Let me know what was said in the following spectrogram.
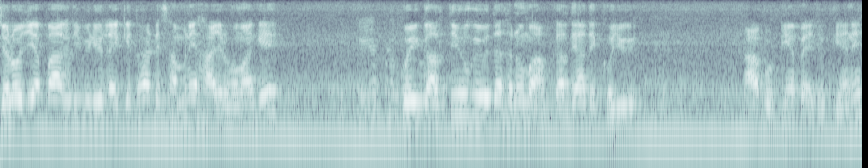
ਚਲੋ ਜੀ ਆਪਾਂ ਅਗਲੀ ਵੀਡੀਓ ਲੈ ਕੇ ਤੁਹਾਡੇ ਸਾਹਮਣੇ ਹਾਜ਼ਰ ਹੋਵਾਂਗੇ। ਕੋਈ ਗਲਤੀ ਹੋ ਗਈ ਤਾਂ ਸਾਨੂੰ ਮਾਫ ਕਰ ਦਿਓ। ਆਹ ਦੇਖੋ ਜੀ ਆਹ ਬੂਟੀਆਂ ਪੈ ਚੁੱਕੀਆਂ ਨੇ।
